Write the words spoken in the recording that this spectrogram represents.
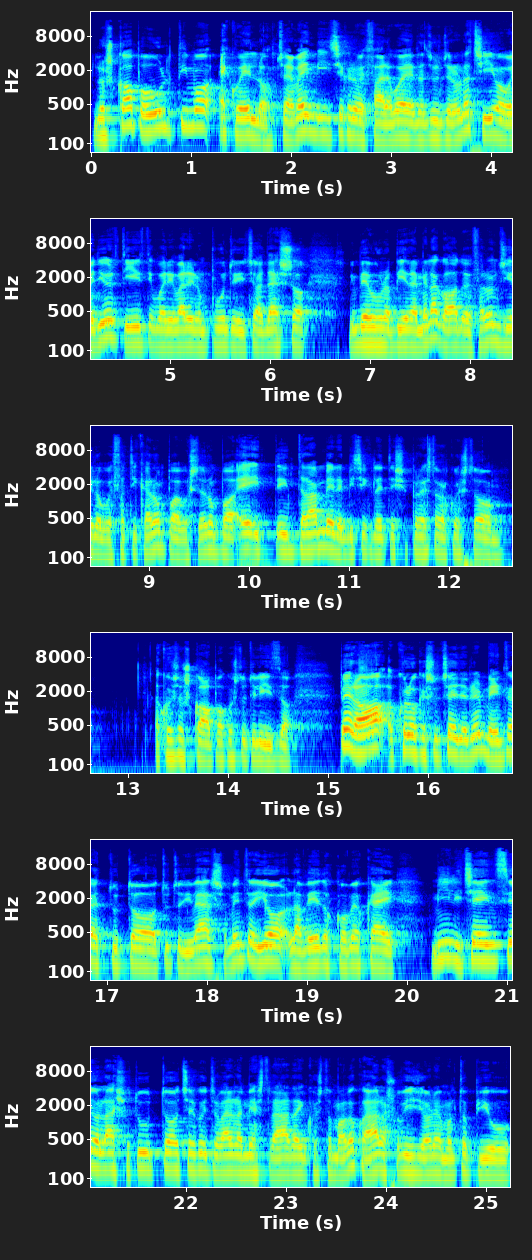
lo scopo ultimo è quello, cioè vai in bici, cosa vuoi fare? Vuoi raggiungere una cima, vuoi divertirti, vuoi arrivare in un punto e dici adesso mi bevo una birra e me la godo, vuoi fare un giro, vuoi faticare un po', vuoi sedere un po' e entrambe le biciclette si prestano a questo, a questo scopo, a questo utilizzo. Però quello che succede nel mentre è tutto, tutto diverso, mentre io la vedo come ok, mi licenzio, lascio tutto, cerco di trovare la mia strada in questo modo qua, la sua visione è molto più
